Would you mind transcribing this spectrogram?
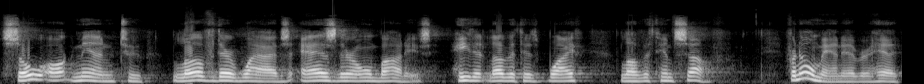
So ought men to love their wives as their own bodies. He that loveth his wife loveth himself. For no man ever had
